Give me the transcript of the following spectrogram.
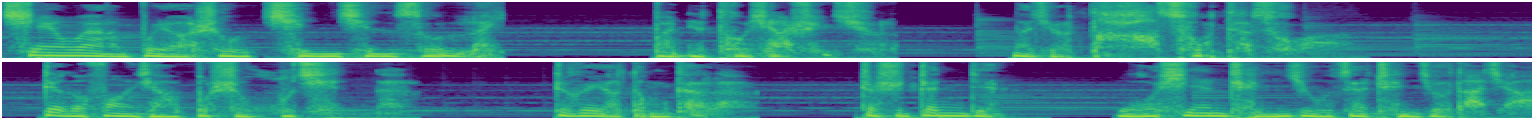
千万不要受亲情所累，把你拖下水去了，那就大错特错。这个放下不是无情的，这个要懂得了，这是真的。我先成就，再成就大家。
